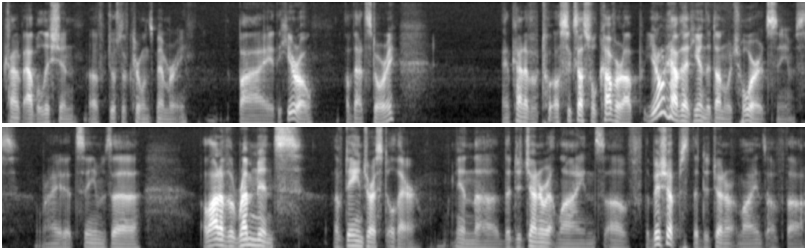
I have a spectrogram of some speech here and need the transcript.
kind of abolition of Joseph Curwen's memory by the hero of that story and kind of a, successful cover up. You don't have that here in the Dunwich Horror, it seems right? It seems uh, a lot of the remnants of danger are still there in the the degenerate lines of the bishops, the degenerate lines of the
